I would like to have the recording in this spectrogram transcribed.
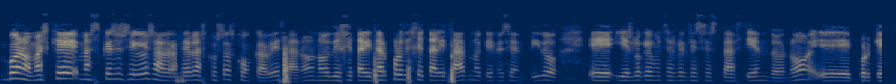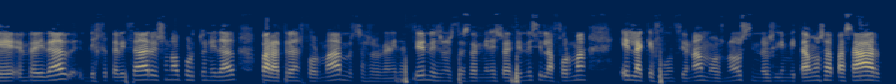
Bueno, más que, más que eso sigo es hacer las cosas con cabeza, ¿no? No digitalizar por digitalizar no tiene sentido eh, y es lo que muchas veces se está haciendo, ¿no? Eh, porque en realidad digitalizar es una oportunidad para transformar nuestras organizaciones, nuestras administraciones y la forma en la que funcionamos, ¿no? Si nos limitamos a pasar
